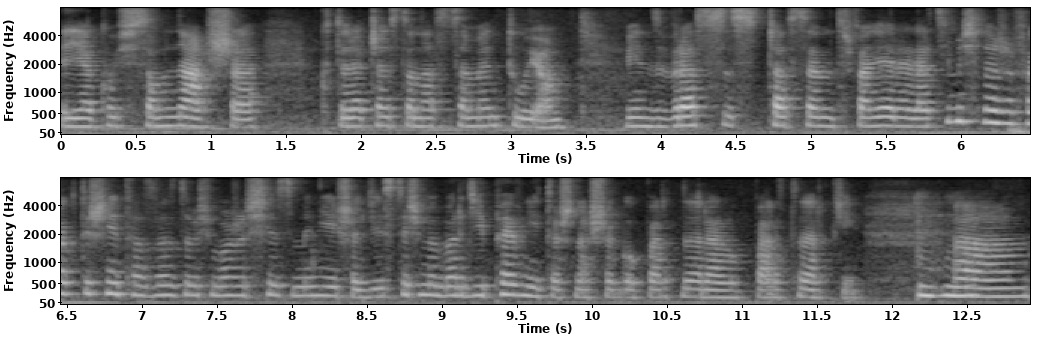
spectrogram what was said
jakoś są nasze, które często nas cementują. Więc wraz z czasem trwania relacji myślę, że faktycznie ta zazdrość może się zmniejszać. Jesteśmy bardziej pewni też naszego partnera lub partnerki. Mhm.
